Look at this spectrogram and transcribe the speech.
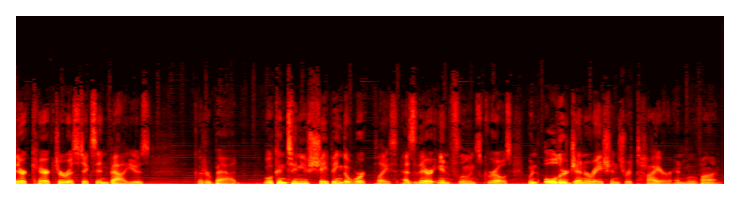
Their characteristics and values, good or bad, will continue shaping the workplace as their influence grows when older generations retire and move on.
